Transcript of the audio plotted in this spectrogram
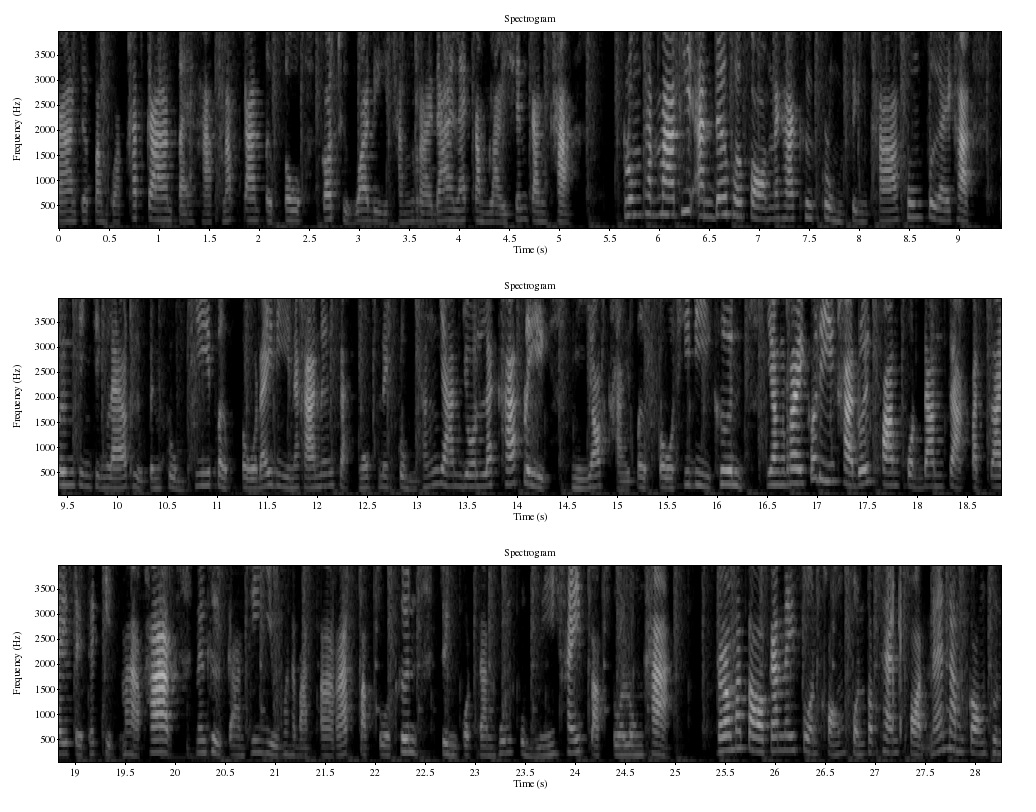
การจะต่ำกว่าคาดการ์แต่หากนับการเติบโต ก็ถือว่าดีทั้งรายได้และกำไรเช่นกันค่ะ กลุ่มถัดมาที่ underperform นะคะคือกลุ่มสินค้าฟุ่มเฟือยค่ะ ซึ่งจริง ๆ แล้วถือเป็นกลุ่มที่เติบโตได้ดีนะคะ เนื่องจากงบในกลุ่มทั้งยานยนต์และค้าปลีก มียอดขายเติบโตที่ดีขึ้น อย่างไรก็ดีค่ะ ด้วยความกดดันจากปัจจัยเศรษฐกิจมหาภาค นั่นคือการที่ยิวพันธบัตรสหรัฐปรับตัวขึ้น จึงกดดันหุ้นกลุ่มนี้ให้ปรับตัวลงค่ะ เรามาต่อกันในส่วนของผลตอบแทนพอร์ตแนะนำกองทุน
